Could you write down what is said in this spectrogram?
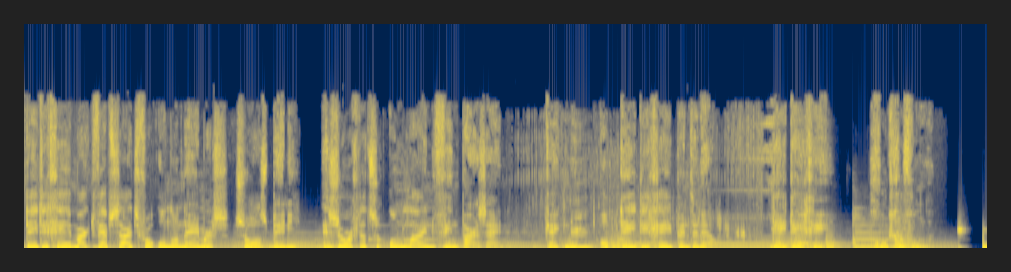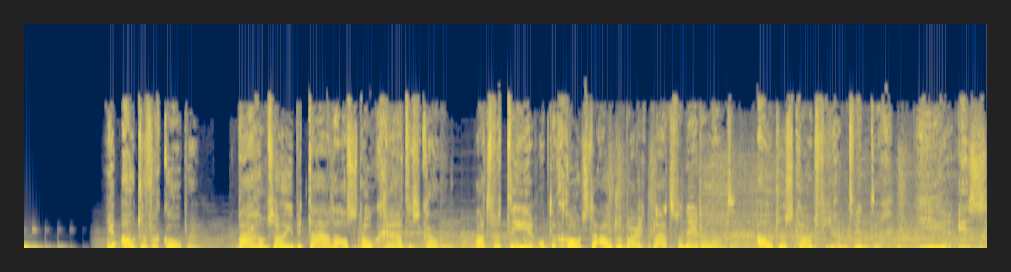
DTG maakt websites voor ondernemers, zoals Benny... en zorgt dat ze online vindbaar zijn. Kijk nu op dtg.nl. DTG. Goed gevonden. Je auto verkopen. Waarom zou je betalen als het ook gratis kan? Adverteer op de grootste automarktplaats van Nederland. Autoscout24. Hier is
